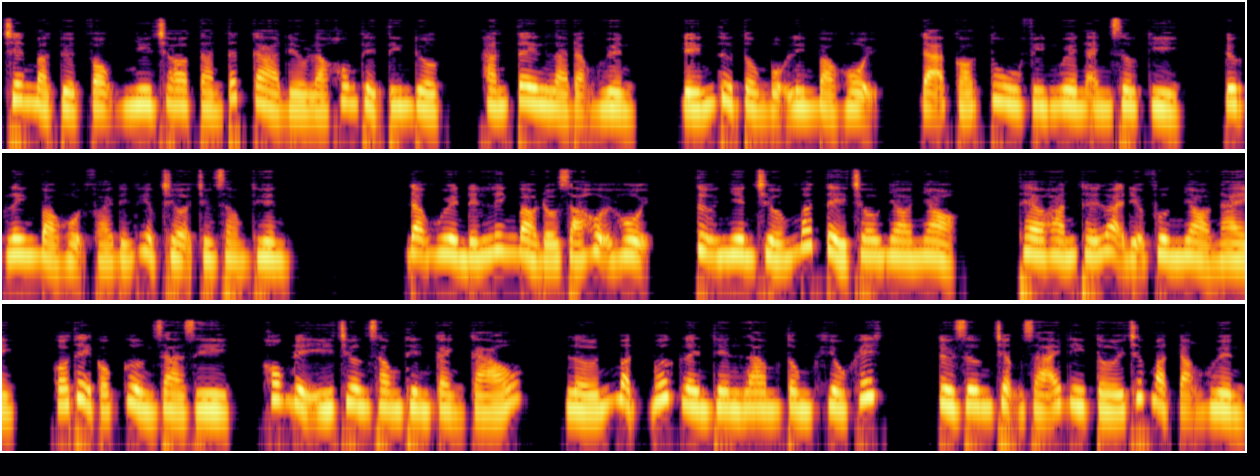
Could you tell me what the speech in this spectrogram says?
trên mặt tuyệt vọng như cho tàn tất cả đều là không thể tin được, hắn tên là Đặng Huyền, đến từ Tổng bộ Linh Bảo Hội, đã có tu vi nguyên anh sơ kỳ, được Linh Bảo Hội phái đến hiệp trợ Trương Song Thiên. Đặng Huyền đến Linh Bảo đấu giá hội hội, tự nhiên chướng mắt Tề Châu nho nhỏ, theo hắn thấy loại địa phương nhỏ này, có thể có cường giả gì, không để ý Trương Song Thiên cảnh cáo, lớn mật bước lên Thiên Lam Tông khiêu khích, từ dương chậm rãi đi tới trước mặt Đặng Huyền,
